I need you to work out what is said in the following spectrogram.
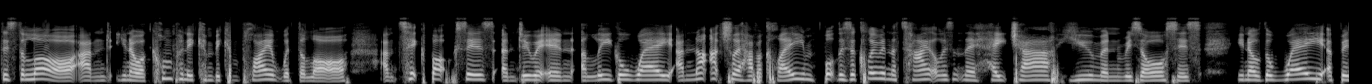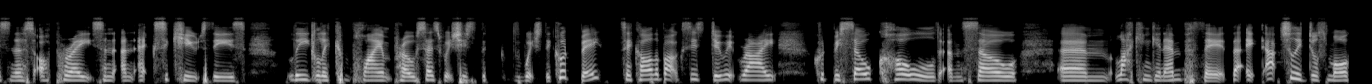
there's the law, and you know a company can be compliant with the law and tick boxes and do it in a legal way and not actually have a claim. But there's a clue in the title, isn't there? HR, human resources. You know the way a business operates and, and executes these legally compliant process, which is the, which they could be, tick all the boxes, do it right, could be so cold and so um, lacking in empathy that it actually does more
